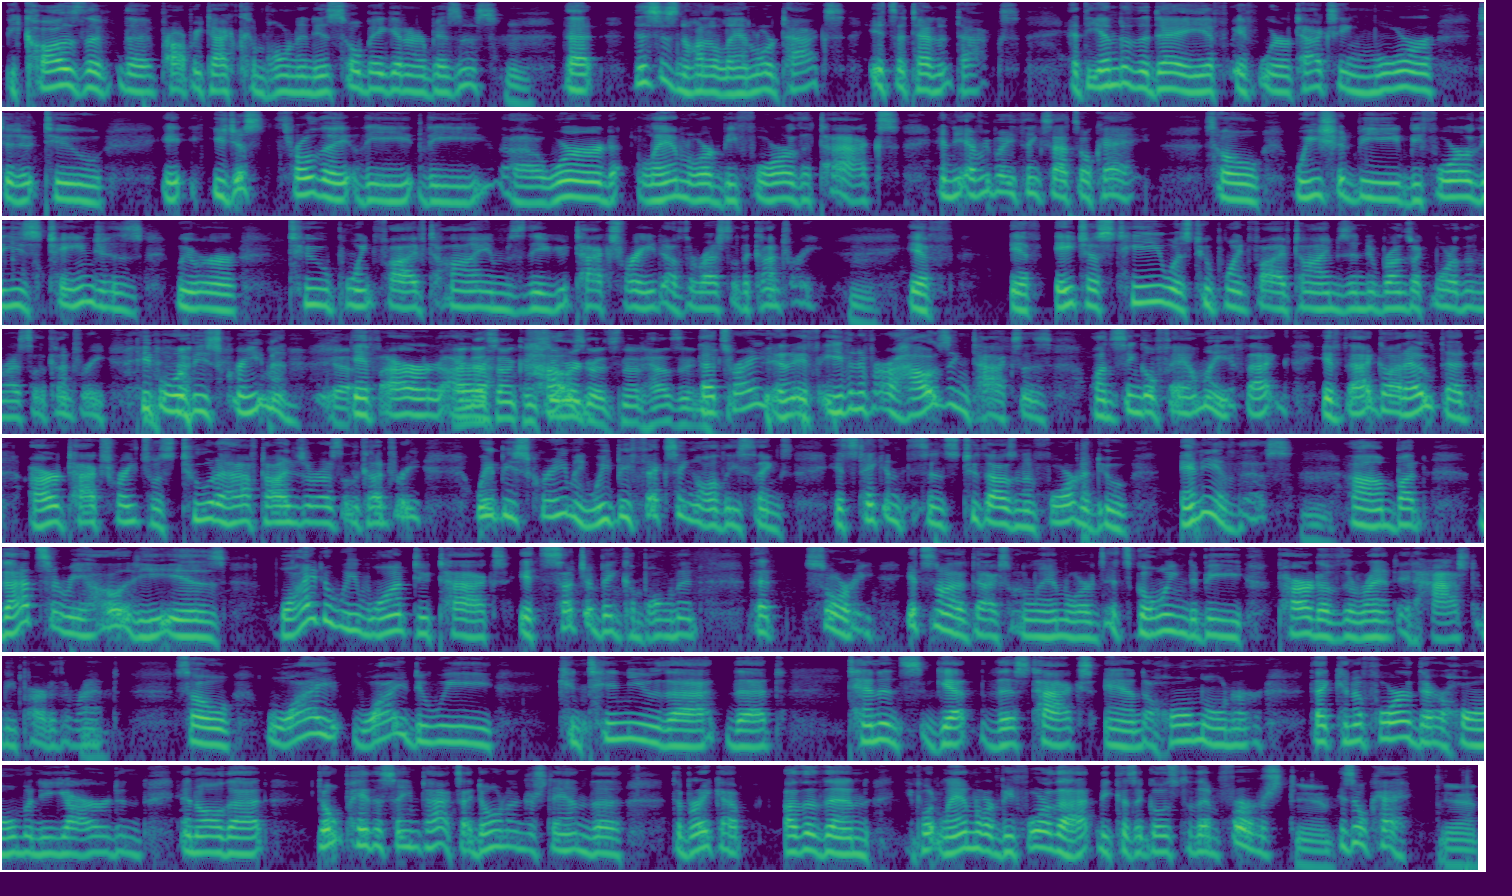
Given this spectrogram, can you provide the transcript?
because the the property tax component is so big in our business hmm. that this is not a landlord tax; it's a tenant tax. At the end of the day, if if we're taxing more to to it, you just throw the the the uh, word landlord before the tax, and everybody thinks that's okay. So we should be, before these changes, we were 2.5 times the tax rate of the rest of the country. Hmm. If if HST was 2.5 times in New Brunswick more than the rest of the country, people would be screaming. Yeah. If our, our and that's on consumer housing- goods, not housing. That's right. And if even if our housing taxes on single family, if that if that got out that our tax rates was two and a half times the rest of the country, we'd be screaming. We'd be fixing all these things. It's taken since 2004 to do any of this, um, but that's a reality. Is why do we want to tax? It's such a big component that sorry, it's not a tax on landlords. It's going to be part of the rent. It has to be part of the rent. So why why do we continue that that tenants get this tax and a homeowner that can afford their home and a yard and, and all that don't pay the same tax? I don't understand the the breakup other than you put landlord before that because it goes to them first Yeah. is okay. Yeah.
